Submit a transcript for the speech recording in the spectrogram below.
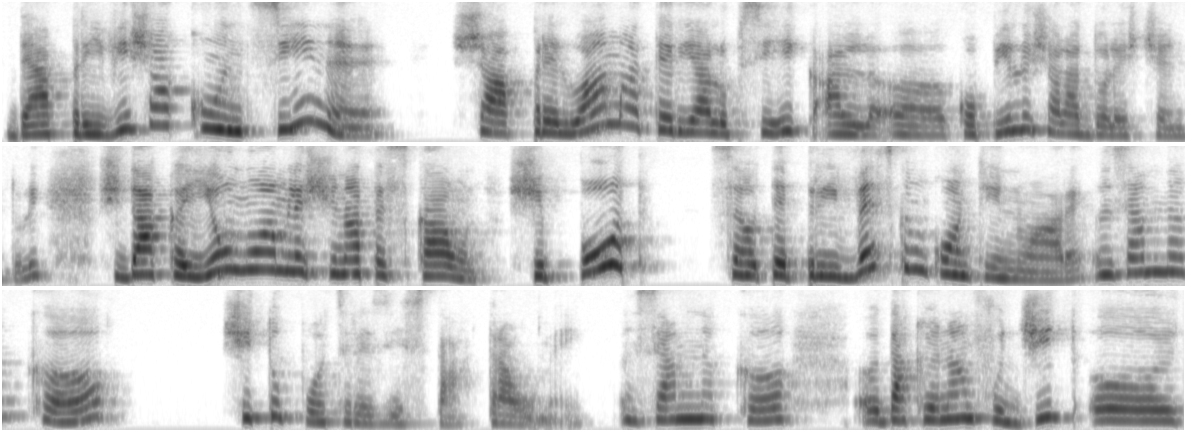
de a privi și a conține și a prelua materialul psihic al uh, copilului și al adolescentului și dacă eu nu am leșinat pe scaun și pot să te privesc în continuare, înseamnă că și tu poți rezista traumei. Înseamnă că uh, dacă eu n-am fugit uh,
